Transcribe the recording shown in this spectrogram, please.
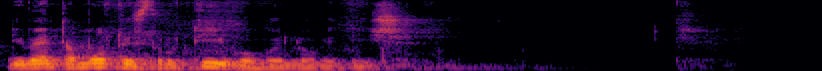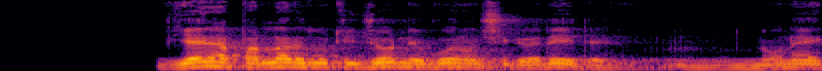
diventa molto istruttivo quello che dice. Viene a parlare tutti i giorni e voi non ci credete. Mm, non, è,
